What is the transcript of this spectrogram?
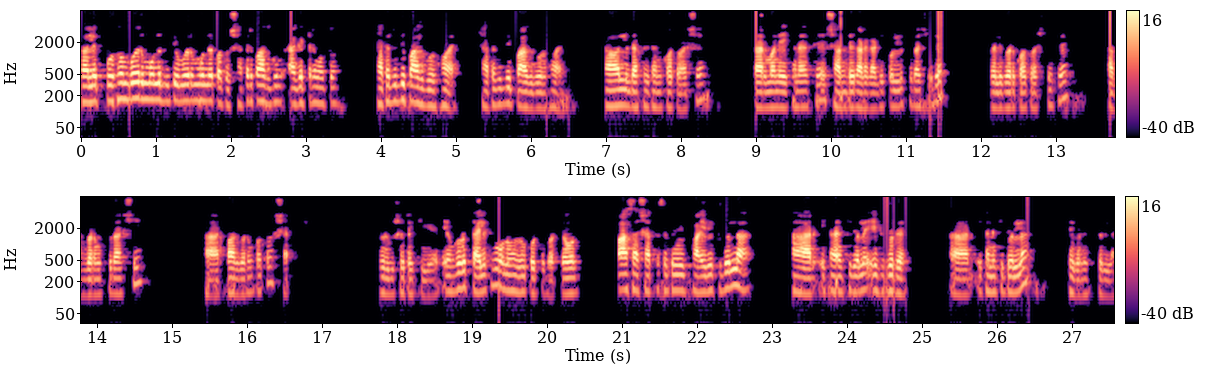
তাহলে প্রথম বইয়ের মূল্য, দ্বিতীয় বইয়ের মূল্য কত? সাতের পাঁচ গুণ আগেরটার মতো। সাথে যদি পাঁচ গুণ হয় সাথে যদি পাঁচ গুণ হয়, তাহলে দেখো এখানে কত আসে? তার মানে এখানে আছে সাত দিয়ে কাটাকাটি করলে চুরাশি তাহলে এবার কত আসতেছে? সাত বারং চুরাশি, আর পাঁচ বারং কত? ষাট। বিষয়টা ক্লিয়ার এগুলো চাইলে তুমি অন্যভাবে করতে পারো। যেমন পাঁচ আর সাথে সাথে তুমি ফাইভ এক্স ধরলা? আর এখানে কি ধরলে? এক্স ধরে। আর এখানে কি ধরলা? সেভেন এক্স ধরলা?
